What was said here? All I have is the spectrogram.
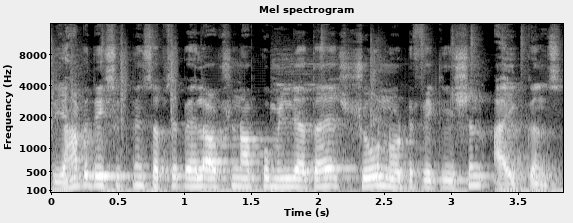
तो यहाँ पे देख सकते हैं सबसे पहला ऑप्शन आपको मिल जाता है शो नोटिफिकेशन आइकन्स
